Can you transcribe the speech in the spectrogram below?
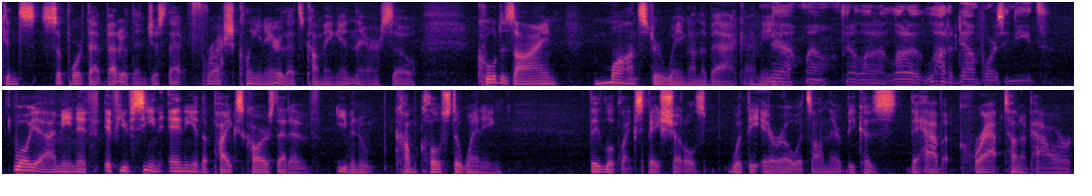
can s- support that better than just that fresh clean air that's coming in there so cool design monster wing on the back i mean Yeah, well, there's a lot of lot of lot of downforce it needs. well, yeah. I mean, if if you've seen any of the Pikes cars that have even come close to winning, they look like space shuttles with the arrow it's on there because they have a crap ton of power,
